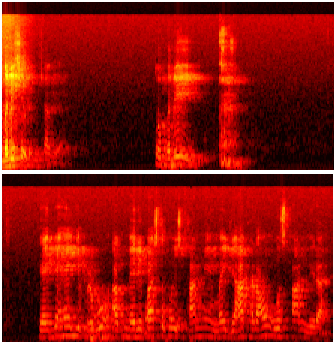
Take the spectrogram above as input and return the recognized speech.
बलि से पूछा गया। तो बलि कहते हैं कि प्रभु, अब मेरे पास तो कोई स्थान नहीं मैं जहाँ खड़ा हूँ, वो स्थान मेरा है।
